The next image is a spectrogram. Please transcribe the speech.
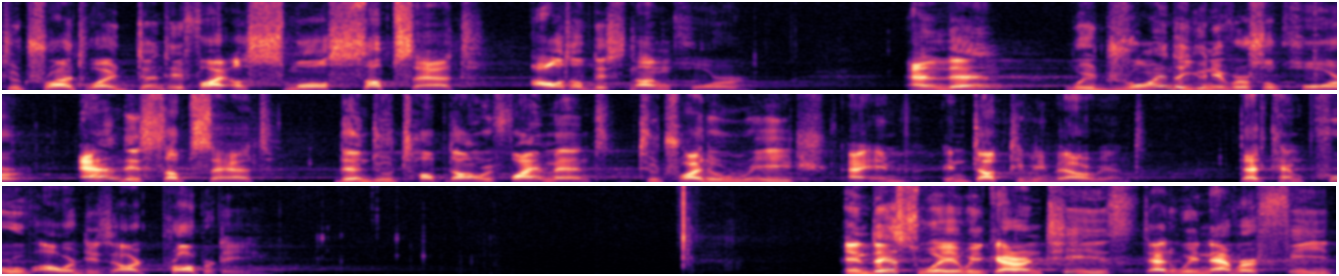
to try to identify a small subset out of this non-core, and then we join the universal core and the subset then do top-down refinement to try to reach an inductive invariant that can prove our desired property. In this way, we guarantee that we never feed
